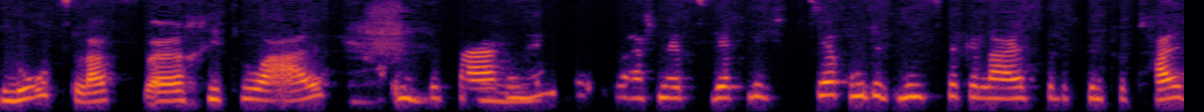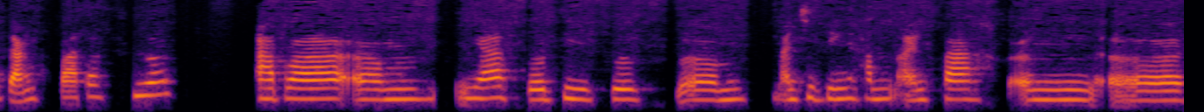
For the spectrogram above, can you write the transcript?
Loslassritual, äh, um zu sagen, mhm. hey, du hast mir jetzt wirklich sehr gute Dienste geleistet, ich bin total dankbar dafür. Aber ähm, ja, so dieses, ähm, manche Dinge haben einfach ein äh,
